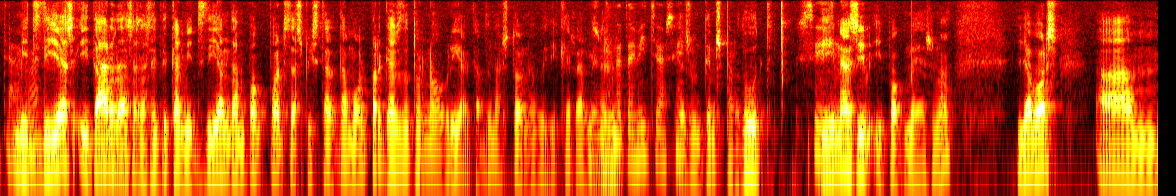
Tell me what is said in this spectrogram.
I tardes. migdies i tardes, en el sentit que al migdia tampoc pots despistar-te molt perquè has de tornar a obrir al cap d'una estona, vull dir que realment És és, un, horeta i mitja, sí. és un temps perdut, Sí. dines i, i poc més, no? Llavors, um,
